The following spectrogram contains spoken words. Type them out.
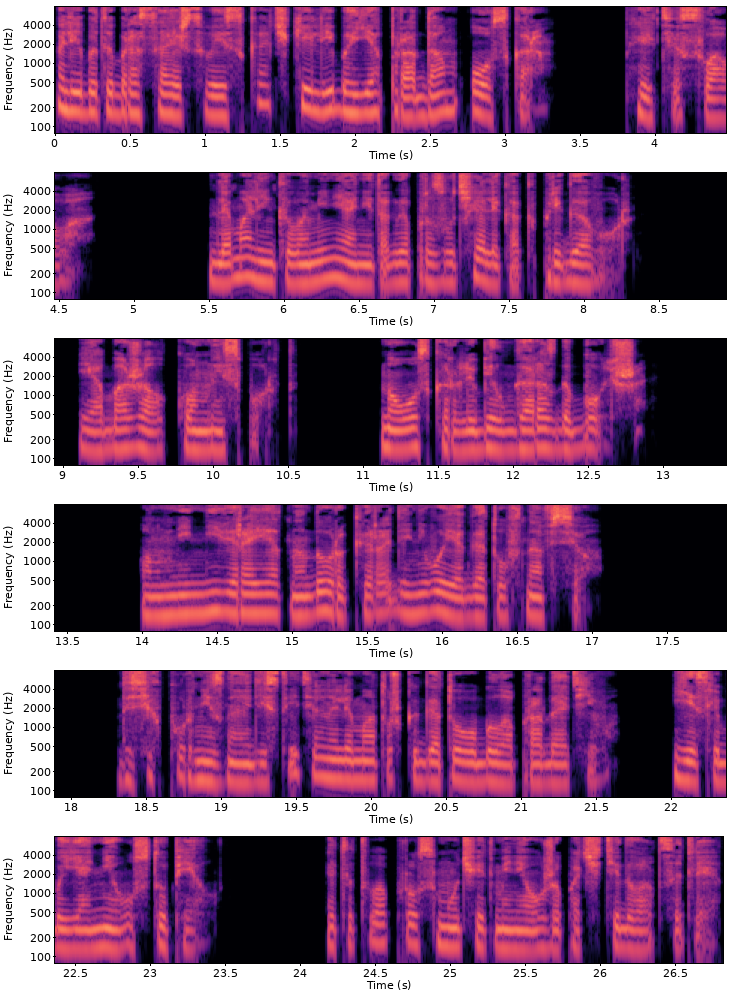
Либо ты бросаешь свои скачки, либо я продам Оскара. Эти слова. Для маленького меня они тогда прозвучали как приговор. Я обожал конный спорт. Но Оскар любил гораздо больше. Он мне невероятно дорог, и ради него я готов на все. До сих пор не знаю, действительно ли матушка готова была продать его, если бы я не уступил. Этот вопрос мучает меня уже почти 20 лет.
